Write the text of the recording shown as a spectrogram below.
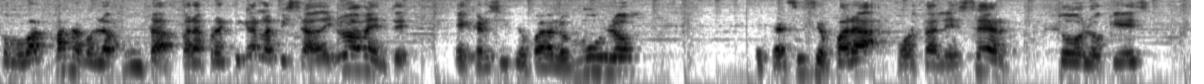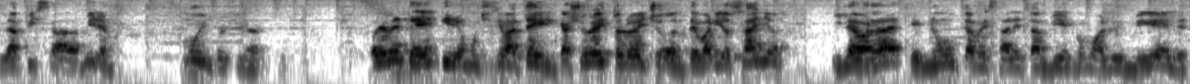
Como ba- baja con la punta para practicar la pisada. Y nuevamente, ejercicio para los muslos, ejercicio para fortalecer todo lo que es la pisada. Miren, muy impresionante. Obviamente él tiene muchísima técnica. Yo esto lo he hecho durante varios años y la verdad es que nunca me sale tan bien como a Luis Miguel, él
